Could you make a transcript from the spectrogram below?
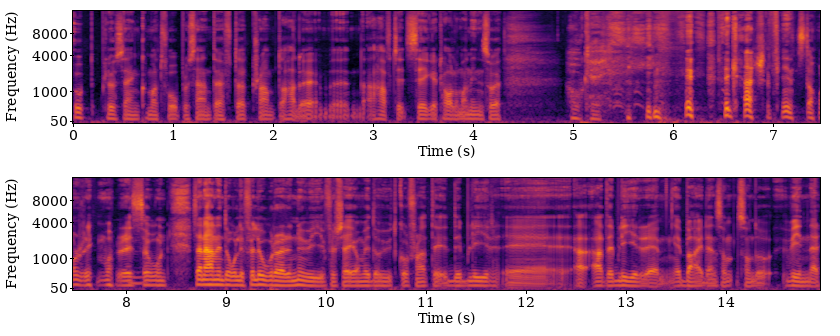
upp plus 1,2% efter att Trump då hade eh, haft sitt segertal och man insåg att Okej, okay. det kanske finns någon rim och reson. Sen är han en dålig förlorare nu i och för sig om vi då utgår från att det, det blir, eh, att det blir eh, Biden som, som då vinner.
